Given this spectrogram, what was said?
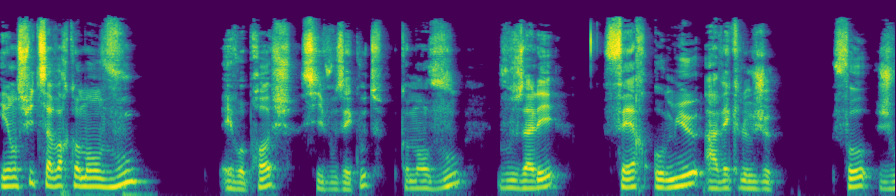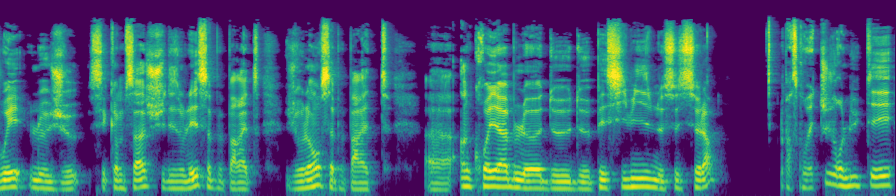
et ensuite savoir comment vous et vos proches, s'ils vous écoutent, comment vous, vous allez faire au mieux avec le jeu. Faut jouer le jeu. C'est comme ça, je suis désolé, ça peut paraître violent, ça peut paraître euh, incroyable de, pessimisme, de ceci, cela. Parce qu'on va toujours lutter,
